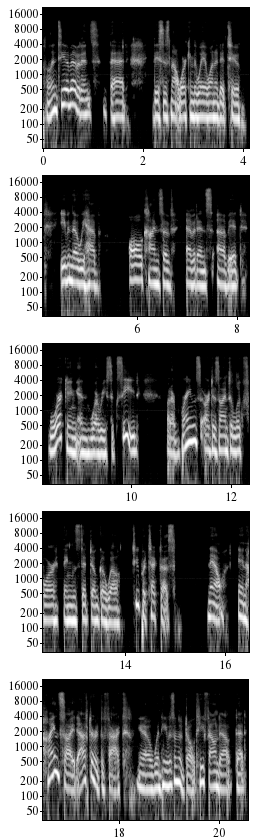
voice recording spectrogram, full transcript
plenty of evidence that this is not working the way I wanted it to, even though we have all kinds of evidence of it working and where we succeed. But our brains are designed to look for things that don't go well to protect us. Now, in hindsight, after the fact, you know, when he was an adult, he found out that,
